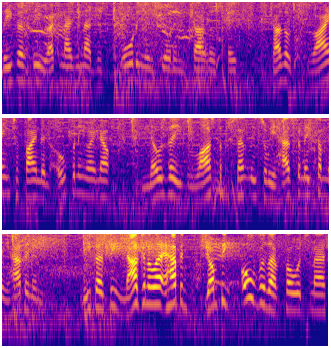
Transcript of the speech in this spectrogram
Leaf FC recognizing that, just holding his shield in Chazo's face. Chazo trying to find an opening right now, knows that he's lost the percent lead, so he has to make something happen, and Leaf FC not going to let it happen, jumping over that forward smash,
